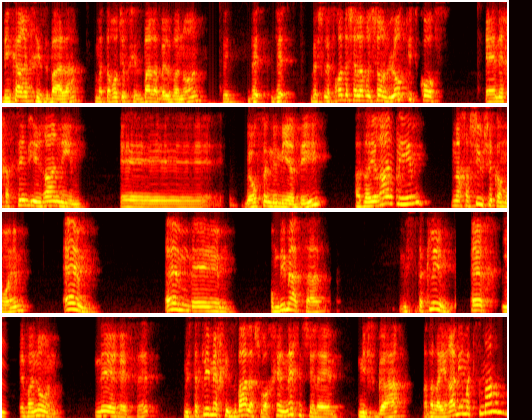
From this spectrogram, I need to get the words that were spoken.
בעיקר את חיזבאללה, מטרות של חיזבאללה בלבנון, ולפחות בשלב ראשון לא תתקוף אה, נכסים איראנים אה, באופן מיידי, אז האיראנים, נחשים שכמוהם, הם, הם אה, עומדים מהצד, מסתכלים איך לבנון נהרסת, מסתכלים איך חיזבאללה, שהוא אכן נכס שלהם, נפגע, אבל האיראנים עצמם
